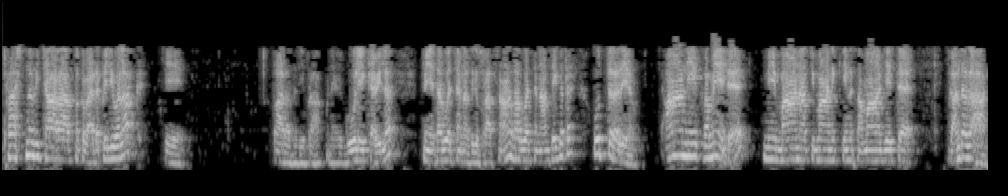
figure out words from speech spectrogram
ප්‍රශ්න විචාරාත්මක වැඩපිළිවෙලක් ඒ පාරදරි බ්‍රාහ්මණයේ ගෝලීක ඇවිල්ලා මේ සරුවචනාන්තික ප්‍රශ්න අහන සරුවචනාන්තිකට උත්තර දෙනවා. ආනේ ක්‍රමයට මේ මාන අතිමාන කියන සමාජයට ගඳ ගහන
